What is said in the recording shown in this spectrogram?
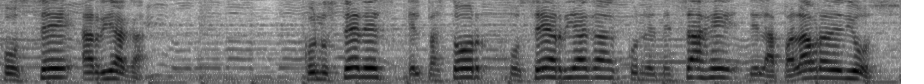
José Arriaga. Con ustedes, el pastor José Arriaga con el mensaje de la palabra de Dios.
